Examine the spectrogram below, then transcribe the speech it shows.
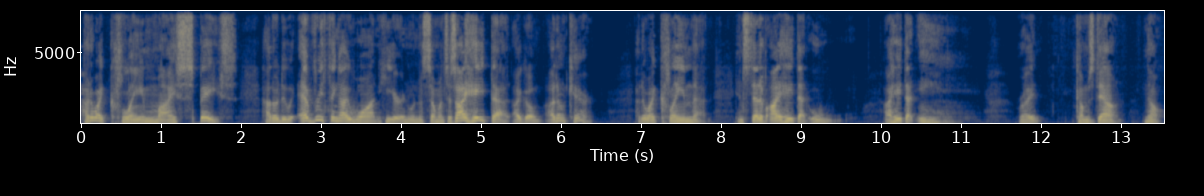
How do I claim my space? How do I do everything I want here? And when someone says, I hate that, I go, I don't care. How do I claim that? Instead of, I hate that, ooh, I hate that, ee, right? Comes down. No,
